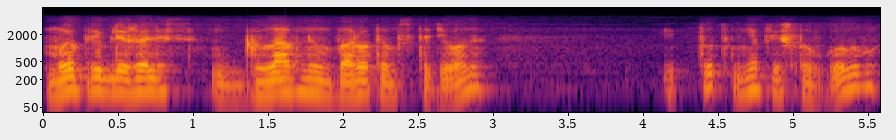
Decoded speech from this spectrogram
Мы приближались к главным воротам стадиона, И тут мне пришло в голову,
